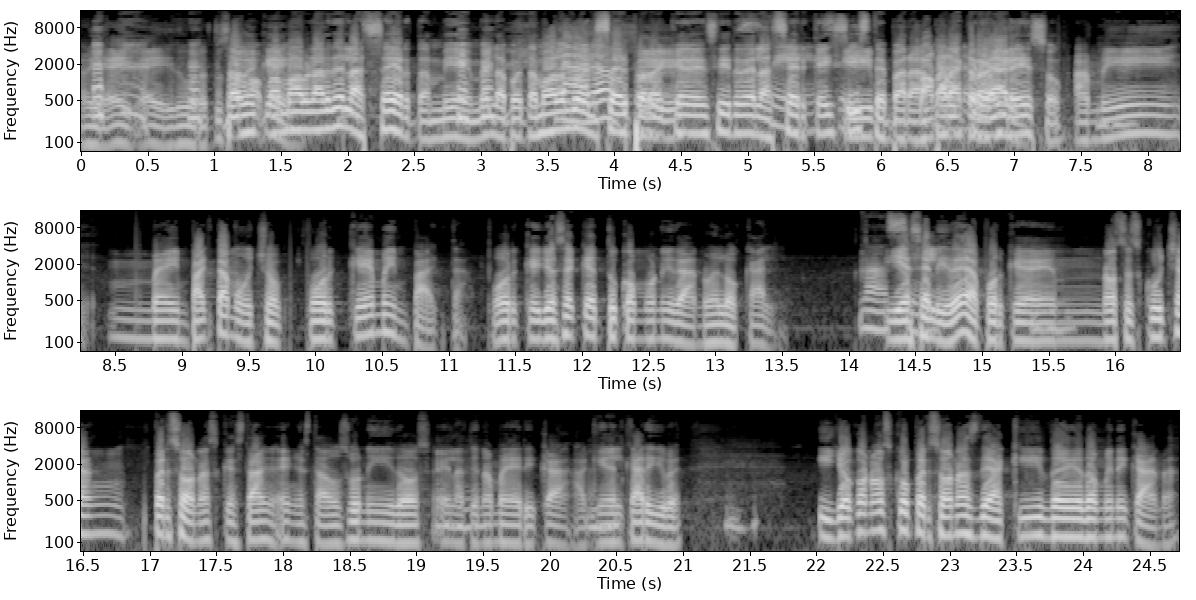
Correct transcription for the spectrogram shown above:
Ey, ey, duro. Tú sabes Vamos, que... vamos a hablar del hacer también, ¿verdad? Porque estamos hablando Claro. del ser, pero Sí. hay que decir del hacer. Sí, ¿Qué hiciste Y para, para crear ahí. eso? A mí me impacta mucho. ¿Por qué me impacta? Porque yo sé que tu comunidad no es local. Ah, y esa es la idea, porque nos escuchan personas que están en Estados Unidos, en Latinoamérica, aquí en el Caribe. Y yo conozco personas de aquí, de Dominicana,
